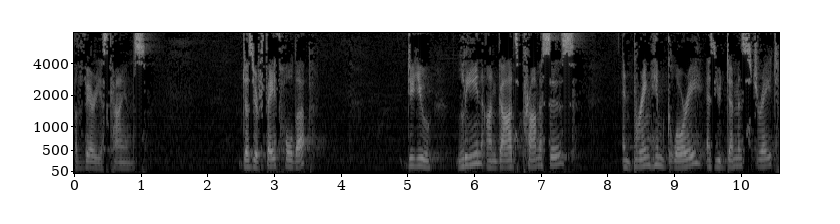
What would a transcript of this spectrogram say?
of various kinds? Does your faith hold up? Do you lean on God's promises and bring Him glory as you demonstrate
